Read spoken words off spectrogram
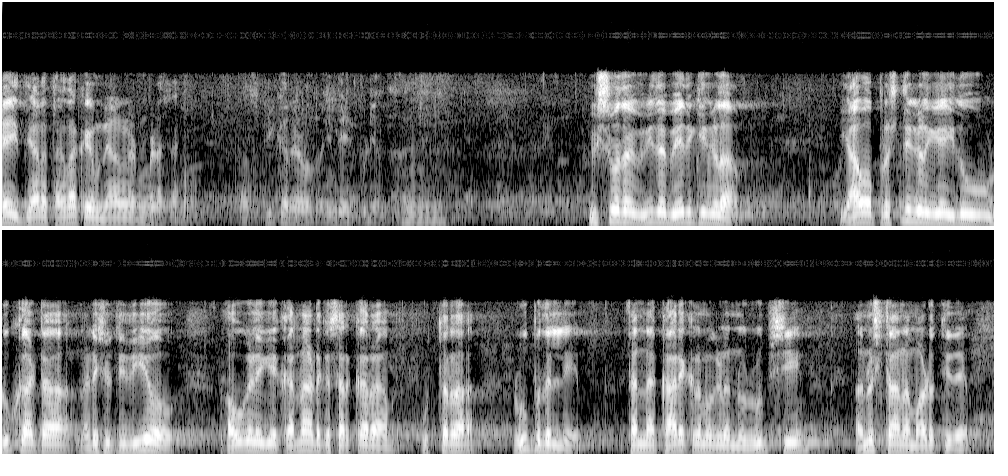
ಏ ಇದ್ಯಾರ ತೆಗ್ದಾಕ ಇವನು ಯಾರು? ಸ್ಪೀಕರ್ ಹೇಳೋದು ಹಿಂದೆ ಇಟ್ಬಿಡಿ ಅಂತ. ವಿಶ್ವದ ವಿವಿಧ ವೇದಿಕೆಗಳ ಯಾವ ಪ್ರಶ್ನೆಗಳಿಗೆ ಇದು ಹುಡುಕಾಟ ನಡೆಸುತ್ತಿದೆಯೋ ಅವುಗಳಿಗೆ ಕರ್ನಾಟಕ ಸರ್ಕಾರ ಉತ್ತರ ರೂಪದಲ್ಲಿ ತನ್ನ ಕಾರ್ಯಕ್ರಮಗಳನ್ನು ರೂಪಿಸಿ ಅನುಷ್ಠಾನ ಮಾಡುತ್ತಿದೆ.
